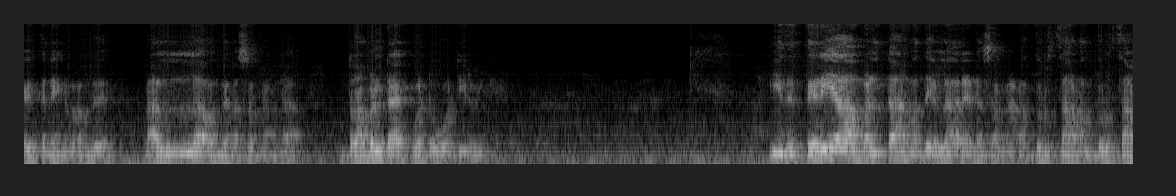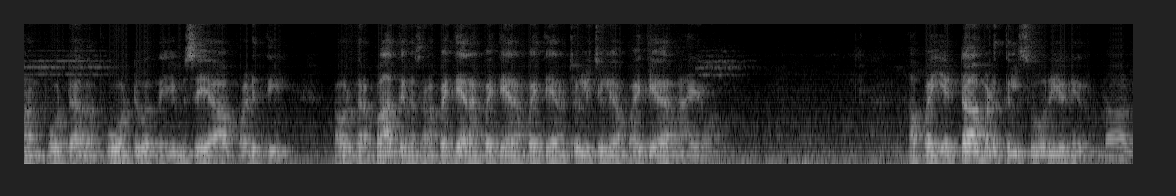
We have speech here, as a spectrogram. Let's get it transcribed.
வைத்து நீங்கள் வந்து நல்லா வந்து என்ன சொல்கிறாங்கன்னா டபுள் டேக் போட்டு ஓட்டிடுவீங்க. இது தெரியாமல் தான் வந்து எல்லாரும் என்ன சொன்னாங்க துர்ஸ்தானம் துர்ஸ்தானம் போட்டு அதை போட்டு வந்து இம்சையாக படுத்தி ஒருத்தனை பார்த்து என்ன சொன்னான் பைத்தியாரன் பைத்தியாரம் பைத்தியாரன் சொல்லி சொல்லி அவன் பைத்தியாரன் ஆயிடுவான். அப்போ எட்டாம் இடத்தில் சூரியன் இருந்தால்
